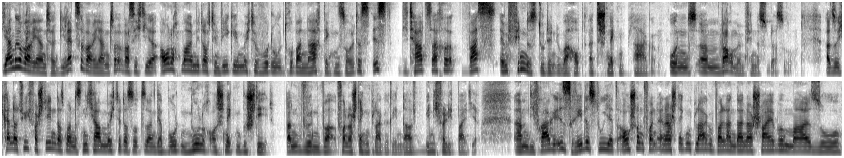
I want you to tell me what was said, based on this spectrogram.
Die andere Variante, die letzte Variante, was ich dir auch noch mal mit auf den Weg geben möchte, wo du drüber nachdenken solltest, ist die Tatsache, was empfindest du denn überhaupt als Schneckenplage? Und ähm, warum empfindest du das so? Also ich kann natürlich verstehen, dass man es nicht haben möchte, dass sozusagen der Boden nur noch aus Schnecken besteht. Dann würden wir von einer Schneckenplage reden. Da bin ich völlig bei dir. Ähm, die Frage ist, redest du jetzt auch schon von einer Schneckenplage, weil an deiner Scheibe mal so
